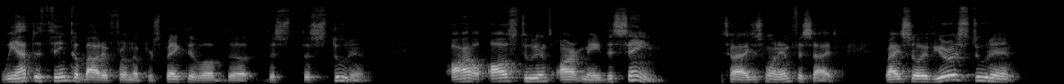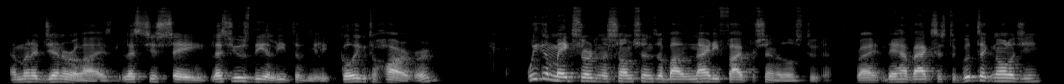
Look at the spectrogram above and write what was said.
we have to think about it from the perspective of the the, the student. All, all students aren't made the same. So I just want to emphasize, right? So if you're a student, I'm going to generalize. Let's just say, let's use the elite of the elite, going to Harvard. We can make certain assumptions about 95% of those students, right? They have access to good technology,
